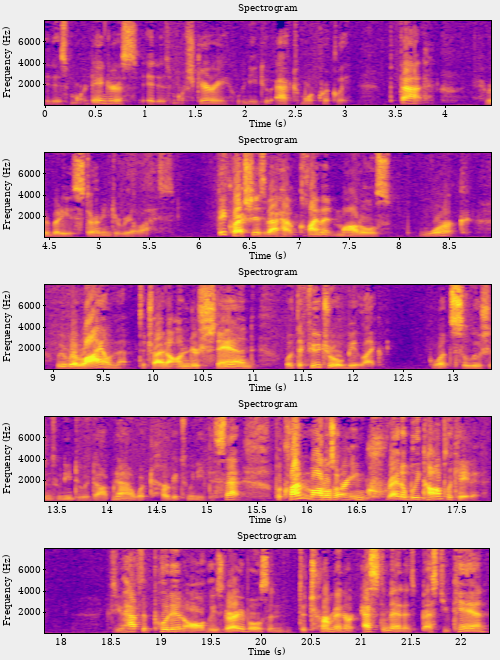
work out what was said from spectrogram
It is more dangerous, it is more scary, we need to act more quickly. But that, everybody is starting to realize. Big question is about how climate models work. We rely on them to try to understand what the future will be like, what solutions we need to adopt now, what targets we need to set. But climate models are incredibly complicated because you have to put in all these variables and determine or estimate as best you can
